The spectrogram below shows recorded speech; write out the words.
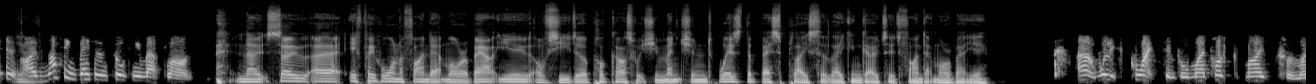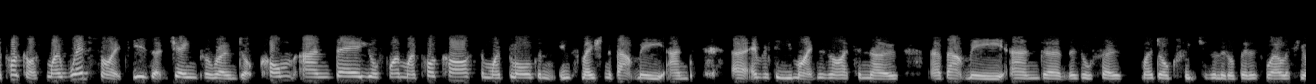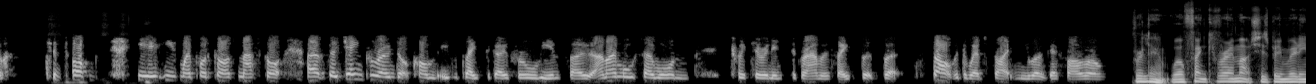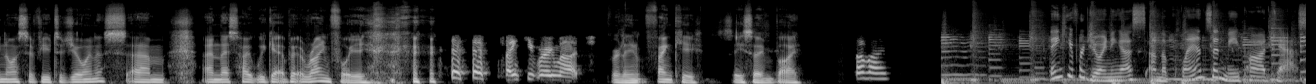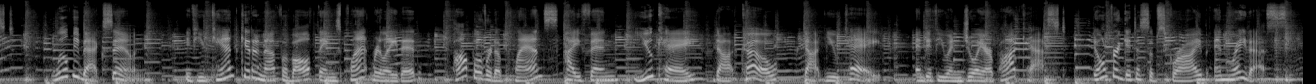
Yeah. I'm nothing better than talking about plants. no, so uh, if people want to find out more about you, obviously you do a podcast which you mentioned. Where's the best place that they can go to to find out more about you? Uh, well, it's quite simple. My pod, my sorry, my podcast, my website is at janeperrone.com, and there you'll find my podcast and my blog and information about me and uh, everything you might desire to know about me. And uh, there's also my dog features a little bit as well if you're to dogs. He, he's my podcast mascot. Uh, so janeperrone.com is the place to go for all the info. And I'm also on Twitter and Instagram and Facebook, but start with the website and you won't go far wrong. Brilliant. Well, thank you very much. It's been really nice of you to join us. Um, and let's hope we get a bit of rain for you. thank you very much. Brilliant. Thank you. See you soon. Bye. Bye bye. Thank you for joining us on the Plants and Me podcast. We'll be back soon. If you can't get enough of all things plant related, pop over to plants-uk.co.uk. And if you enjoy our podcast, don't forget to subscribe and rate us.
